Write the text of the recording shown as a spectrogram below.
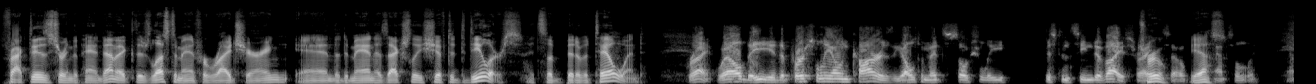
Fact is, during the pandemic, there's less demand for ride sharing, and the demand has actually shifted to dealers. It's a bit of a tailwind. Right. Well, the the personally owned car is the ultimate socially distancing device, right? True. So, yes, absolutely. Yeah.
